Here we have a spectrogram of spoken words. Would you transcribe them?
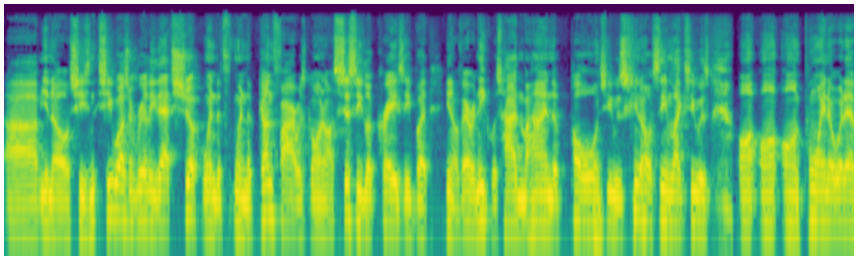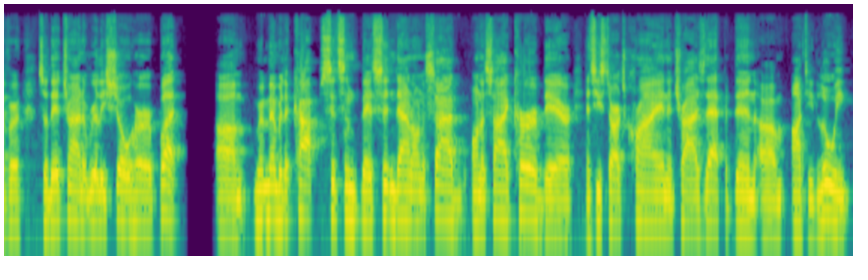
Uh, you know, she's she wasn't really that shook when the when the gunfire was going on. Cissy looked crazy, but you know, Veronique was hiding behind the pole, and she was, you know, seemed like she was on on, on point or whatever. So they're trying to really show her, but um, remember the cop sits in, sitting down on the side on a side curb there and she starts crying and tries that but then um, auntie louie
